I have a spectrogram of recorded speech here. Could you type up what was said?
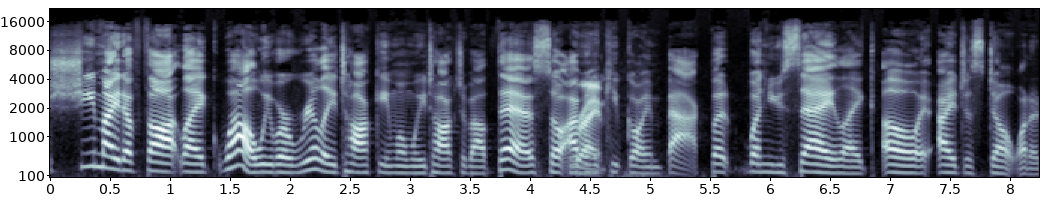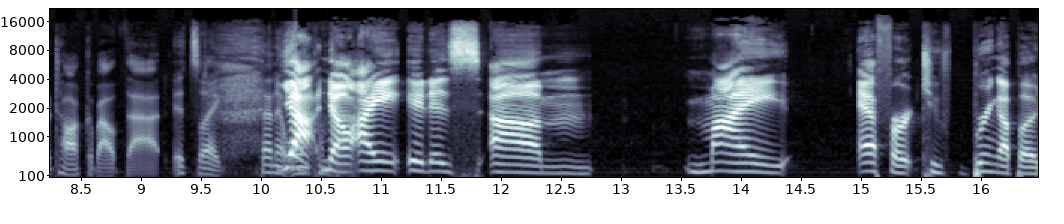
she might have thought like, well, we were really talking when we talked about this, so I'm Right. gonna keep going back. But when you say like, oh, I just don't want to talk about that, it's like, then it yeah no back. i it is um my effort to bring up a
